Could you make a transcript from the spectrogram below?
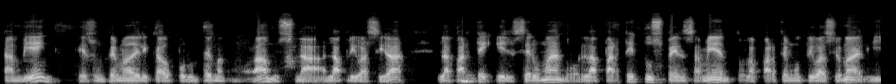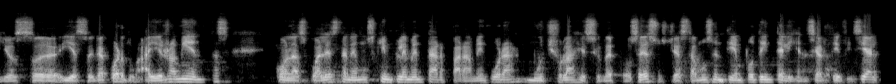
también es un tema delicado por un tema como hablamos, la, la privacidad la parte el ser humano, la parte tus pensamientos, la parte motivacional. Y yo y estoy de acuerdo, hay herramientas con las cuales tenemos que implementar para mejorar mucho la gestión de procesos. Ya estamos en tiempos de inteligencia artificial,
